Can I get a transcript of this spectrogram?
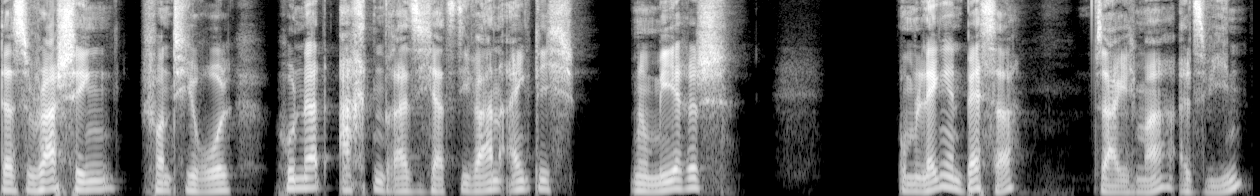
Das Rushing von Tirol 138 Yards. Die waren eigentlich numerisch um Längen besser, sage ich mal, als Wien.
